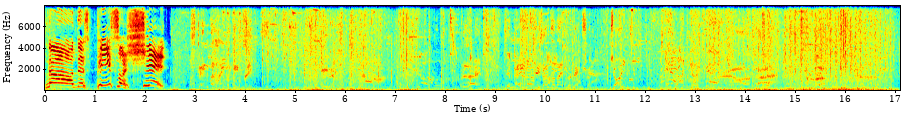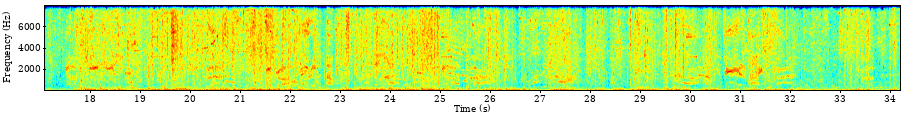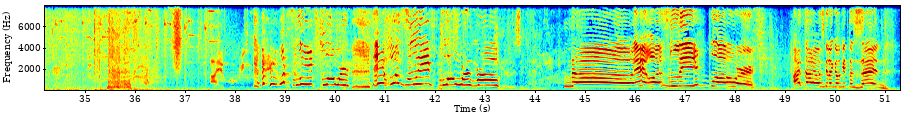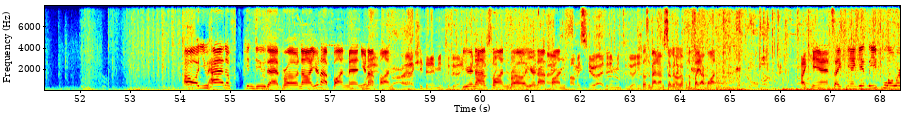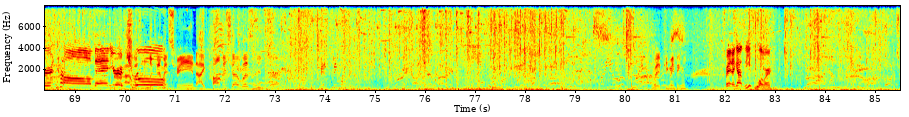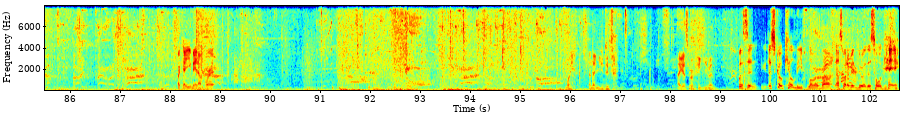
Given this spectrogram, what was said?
Nah, this piece of shit! I thought I was gonna go get the Zen! Oh, you had to fucking do that, bro. Nah, you're not fun, man. You're not fun. I actually didn't mean to do anything. You're not was, like, fun, bro. You're not I fun. I promise you, I didn't mean to do anything. Doesn't matter. I'm still gonna go for the play I want. I can't. I can't get leaf blower. Oh man, you're a troll. I wasn't looking at my screen. I promise you, I wasn't. Wait, pick me, pick me. Wait, I got leaf blower. Okay, you made up for it. Wait, and then you do that. I guess we're even. Listen, just go kill leaf blower, bro. That's what I've been doing this whole game.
